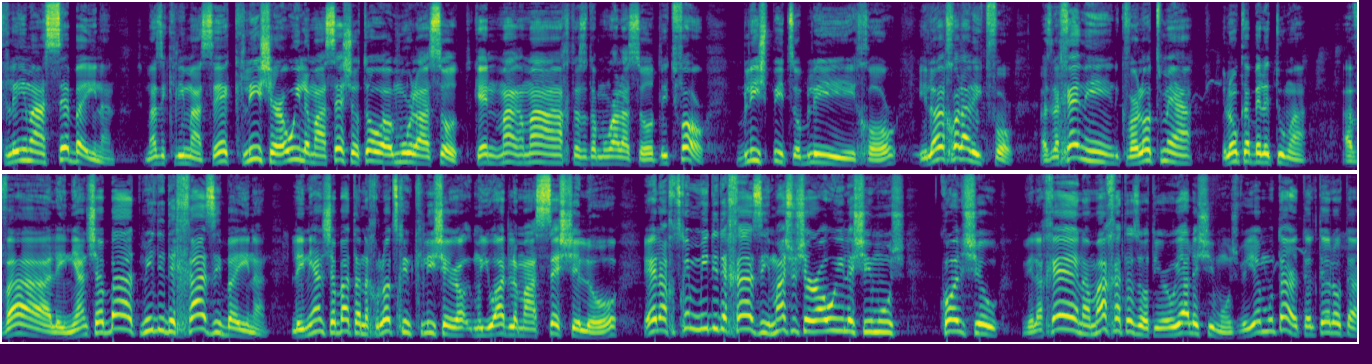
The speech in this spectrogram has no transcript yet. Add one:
כלי מעשה באינן. מה זה כלי מעשה? כלי שראוי למעשה שאותו הוא אמור לעשות, כן? מה, מה המערכת הזאת אמורה לעשות? לתפור. בלי שפיץ או בלי חור, היא לא יכולה לתפור. אז לכן היא כבר לא טמאה, היא לא מקבלת טומאה. אבל לעניין שבת, מידי דחזי באינן. לעניין שבת אנחנו לא צריכים כלי שמיועד למעשה שלו, אלא אנחנו צריכים מידי דחזי, משהו שראוי לשימוש כלשהו. ולכן המחט הזאת היא ראויה לשימוש ויהיה מותר לטלטל אותה.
